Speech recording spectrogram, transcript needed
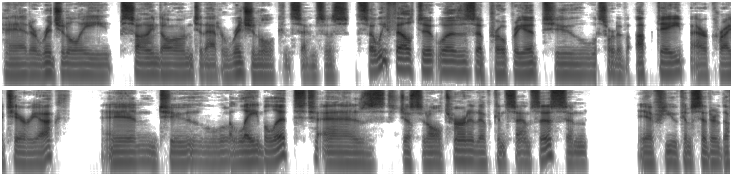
had originally signed on to that original consensus. So we felt it was appropriate to sort of update our criteria and to label it as just an alternative consensus. And if you consider the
